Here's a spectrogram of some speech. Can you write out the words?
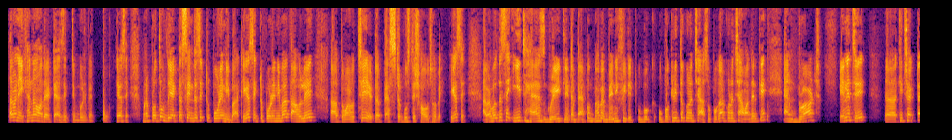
তার মানে এখানেও আমাদের একটা অ্যাজেক্টিভ বসবে। ঠিক আছে? মানে প্রথম দুই একটা সেন্টেন্স একটু পড়ে নিবা, ঠিক আছে? একটু পড়ে নিবা, তাহলে তোমার হচ্ছে এটা প্যাসটা বুঝতে সহজ হবে। ঠিক আছে? আবার বলতেছে ইট হ্যাজ গ্রেটলি এটা ব্যাপকভাবে বেনিফিটেড উপকৃত করেছে, আস, উপকার করেছে আমাদেরকে অ্যান্ড ব্রড এনেছে কিছু একটা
